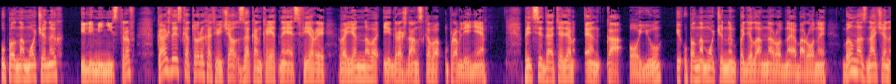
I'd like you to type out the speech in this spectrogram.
уполномоченных или министров, каждый из которых отвечал за конкретные сферы военного и гражданского управления. Председателем НКОЮ и уполномоченным по делам народной обороны был назначен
